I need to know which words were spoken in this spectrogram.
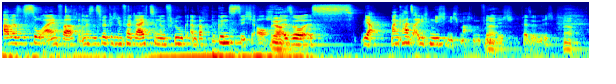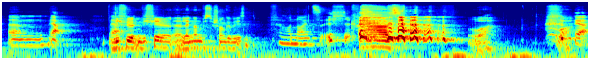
Aber es ist so einfach und es ist wirklich im Vergleich zu einem Flug einfach günstig auch. Also es, ja, man kann es eigentlich nicht nicht machen, finde ich persönlich. Ähm, ja. Wie viel, in wie vielen äh, Ländern bist du schon gewesen? 95. Krass. Boah. Boah. Ja.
